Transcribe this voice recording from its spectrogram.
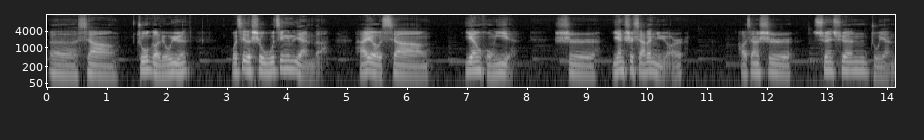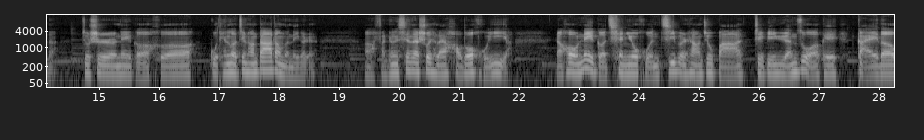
呃，像诸葛流云，我记得是吴京演的，还有像燕红叶，是燕赤霞的女儿，好像是轩轩主演的，就是那个和古天乐经常搭档的那个人。啊，反正现在说起来好多回忆呀。然后那个《倩女幽魂》基本上就把这边原作给改的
